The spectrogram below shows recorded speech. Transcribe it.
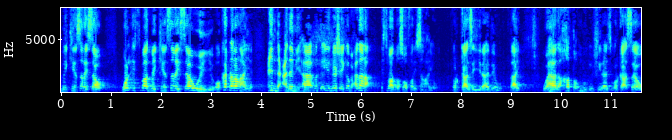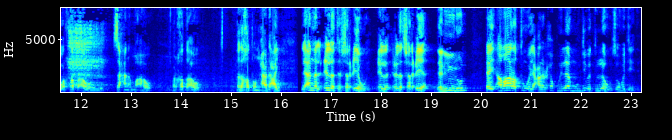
bay keensanaysaa. Walisbaat bay keensanaysaa weeye oo ka dhalanaya cinda cadamihaa marka iyad meesha ay ka baxdana isbaat baa soo fariisanayo warkaasay yihaahdeen wa haada khaa umbuka shiraasi warkaa isaga war khaa ah weeye saxna ma aho. War khaa ah hada khaa maxaa dhacay? Lianna alcilata sharciya wey. Cilat sharciya daliilun ay amaaratun wey cala alxukmi laa muujibatun lahu. Sooma jeedin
